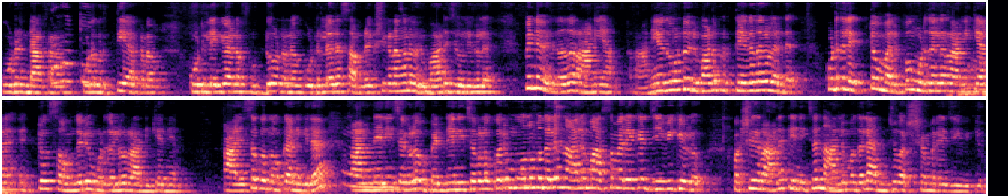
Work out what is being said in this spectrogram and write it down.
കൂട് ഉണ്ടാക്കണം കൂട് വൃത്തിയാക്കണം കൂട്ടിലേക്ക് വേണ്ട ഫുഡ് കൊണ്ടണം കൂട്ടിലെ സംരക്ഷിക്കണം അങ്ങനെ ഒരുപാട് ജോലികൾ പിന്നെ വരുന്നത് റാണിയാ. റാണി ആയതുകൊണ്ട് ഒരുപാട് പ്രത്യേകതകളുണ്ട്. കൂടുതൽ ഏറ്റവും വലുപ്പം കൂടുതൽ റാണിക്കാണ് ഏറ്റവും സൗന്ദര്യം കൂടുതലും റാണിക്ക് തന്നെയാണ് ആയുസൊക്കെ നോക്കുകയാണെങ്കിൽ ആൺതേനീച്ചകളും പെൺതേനീച്ചകളും ഒക്കെ ഒരു മൂന്ന് മുതൽ നാല് മാസം വരെയൊക്കെ ജീവിക്കുള്ളൂ. പക്ഷേ റാണി തേനീച്ച നാല് മുതൽ അഞ്ച് വർഷം വരെ ജീവിക്കും.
